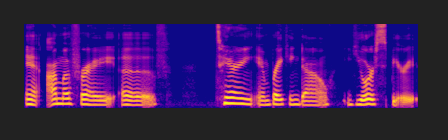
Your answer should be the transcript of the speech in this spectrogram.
And I'm afraid of tearing and breaking down your spirit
